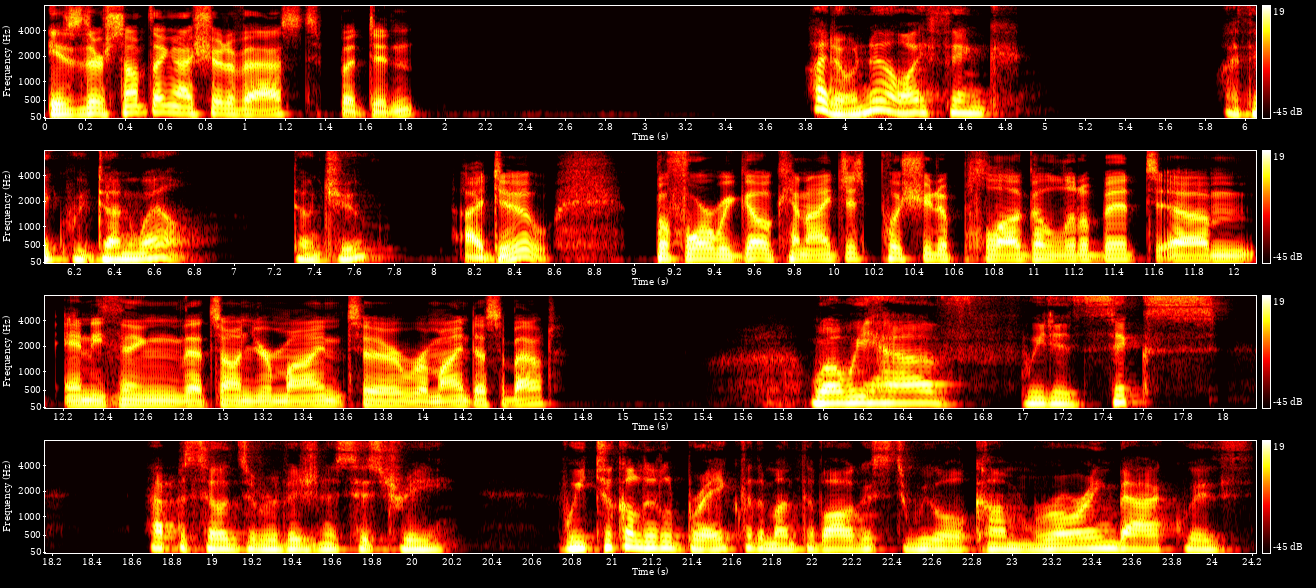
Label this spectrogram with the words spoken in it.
Is there something I should have asked but didn't? I don't know. I think I think we've done well, don't you? I do. Before we go, can I just push you to plug a little bit um, anything that's on your mind to remind us about? Well, we have we did six episodes of revisionist history. We took a little break for the month of August. We will come roaring back with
